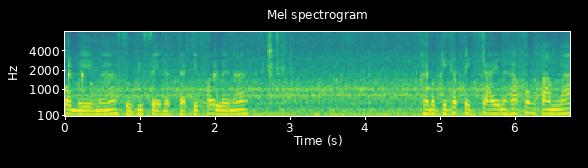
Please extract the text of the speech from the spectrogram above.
ต้มเองนะ สูตรพิเศษจากเจเปิลเลยนะ ใครมากินก็ติดใจนะครับส้มตำนะ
